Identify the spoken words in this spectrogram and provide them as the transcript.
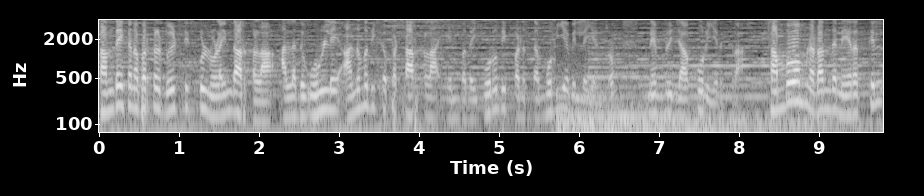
சந்தேக நபர்கள் வீட்டிற்குள் நுழைந்தார்களா அல்லது உள்ளே அனுமதிக்கப்பட்டார்களா என்பதை உறுதிப்படுத்த முடியவில்லை என்றும் நெப்ரிஜா கூறியிருக்கிறார். சம்பவம் நடந்த நேரத்தில்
